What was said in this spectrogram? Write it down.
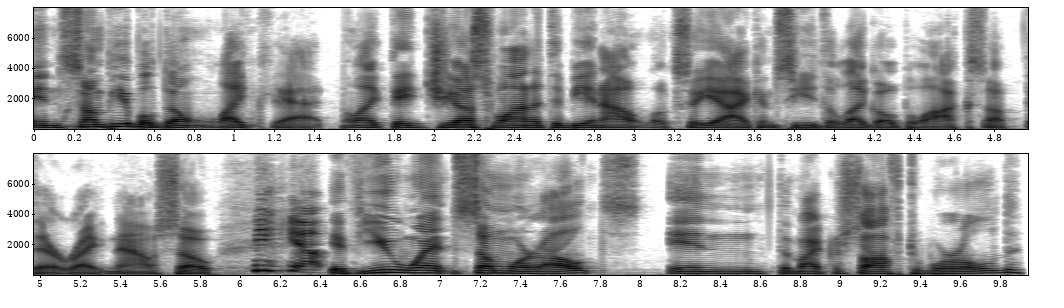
And some people don't like that. Like they just want it to be an Outlook. So yeah, I can see the Lego blocks up there right now. So yep. if you went somewhere else in the Microsoft world,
